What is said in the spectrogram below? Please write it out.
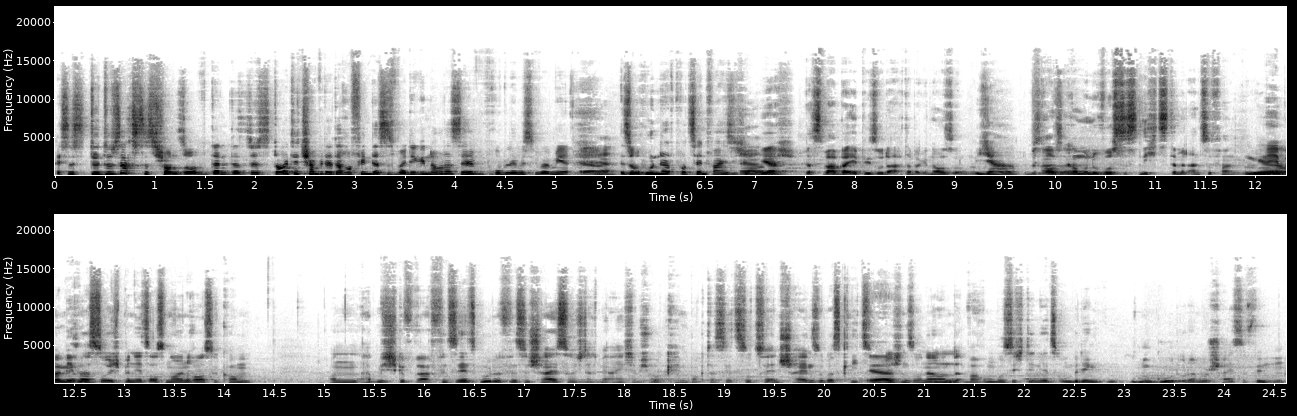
Es ist, du, du sagst es schon so, dann, das, das deutet schon wieder darauf hin, dass es bei dir genau dasselbe Problem ist wie bei mir. Ja. So 100% weiß ich Ja. Ja, nicht. das war bei Episode 8 aber genauso. Ja. Du bist rausgekommen und du wusstest nichts damit anzufangen. Ja, nee, bei mir also- war es so, ich bin jetzt aus 9 rausgekommen und habe mich gefragt, findest du den jetzt gut oder findest du den scheiße? Und ich dachte mir, eigentlich habe ich überhaupt keinen Bock, das jetzt so zu entscheiden, so das Knie zu Ja. brechen. So, ne? Und warum muss ich den jetzt unbedingt nur gut oder nur scheiße finden?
